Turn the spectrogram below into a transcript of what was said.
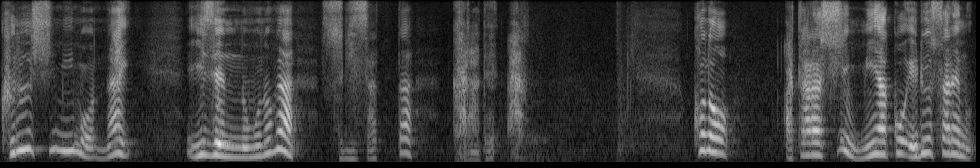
苦しみもない以前のものが過ぎ去ったからである。この新しい都エルサレム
